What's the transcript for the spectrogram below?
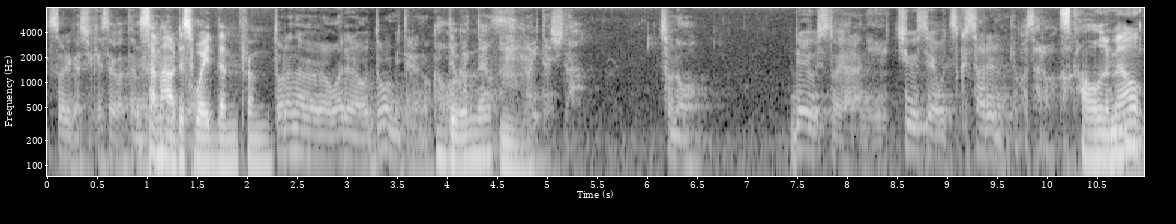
to somehow dissuade them from 虎永が我らをどう見てるのか doing this. うな気がいたした、そのデウスとやらに忠誠を尽くされるのでござろうか Just calling him out.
